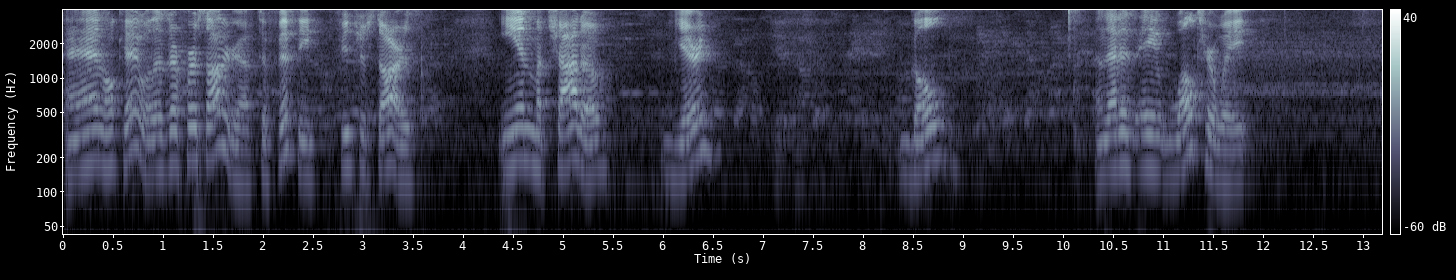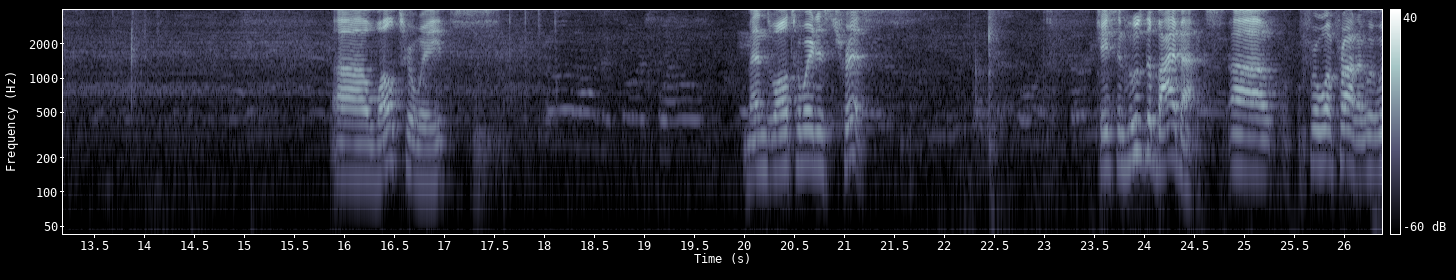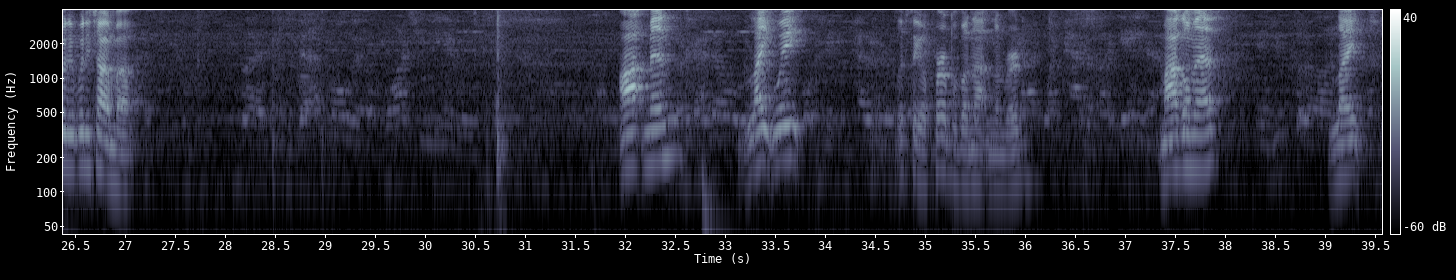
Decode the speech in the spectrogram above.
And okay, well, there's our first autograph to 50 future stars. Ian Machado, Garry, gold, and that is a welterweight. Uh, welterweight. Men's welterweight is Tris. Jason, who's the buybacks? Uh, for what product? What, what, what are you talking about? Ottman, lightweight. Looks like a purple, but not numbered. Magomed, light,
